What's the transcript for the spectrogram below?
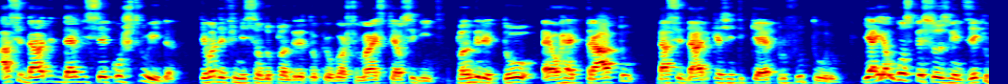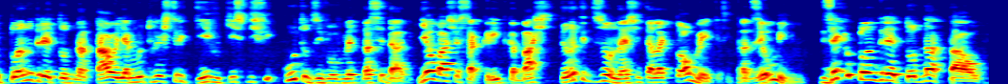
a cidade deve ser construída. Tem uma definição do plano diretor que eu gosto mais, que é o seguinte: o plano diretor é o retrato da cidade que a gente quer para o futuro. E aí algumas pessoas vêm dizer que o plano diretor do Natal ele é muito restritivo, que isso dificulta o desenvolvimento da cidade. E eu acho essa crítica bastante desonesta intelectualmente, assim, para dizer o mínimo. Dizer que o plano diretor do Natal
